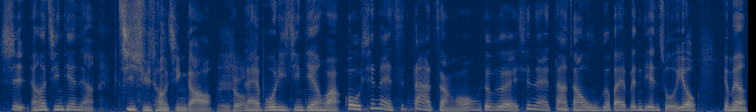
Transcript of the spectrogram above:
是。然后今天怎样？继继续创新高。没错，来玻璃今天的话，哦，现在也是大涨哦，对不对？现在大涨五个百分点左右，有没有？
